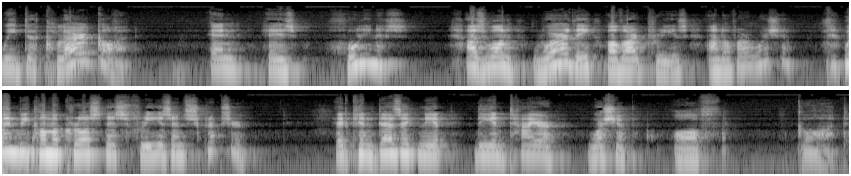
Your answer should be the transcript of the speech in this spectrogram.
we declare God in his holiness as one worthy of our praise and of our worship. When we come across this phrase in Scripture, it can designate the entire worship of God.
